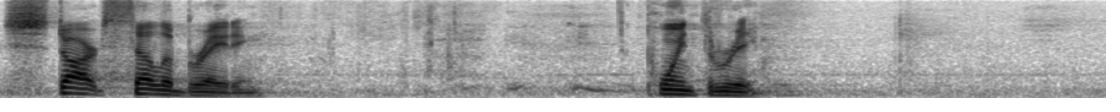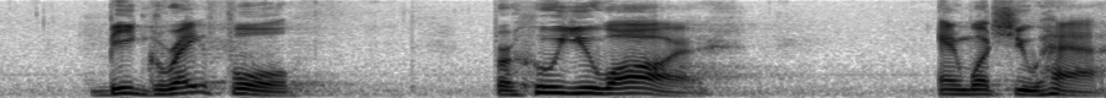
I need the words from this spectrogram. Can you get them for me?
start celebrating. Point three be grateful for who you are and what you have.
